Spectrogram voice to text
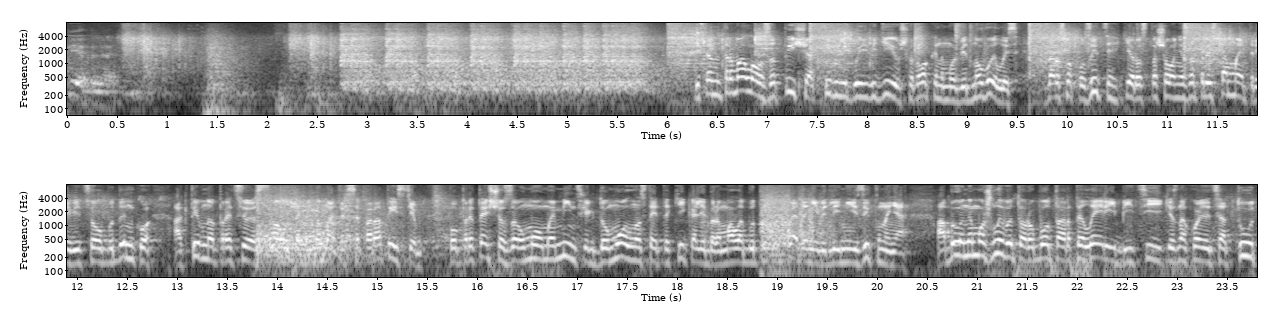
Две, блядь. Після нетривалого затища активні бойові дії в Широкиному відновились. Зараз по позиціях, які розташовані за 300 метрів від цього будинку, активно працює САУ та міномети сепаратистів. Попри те, що за умовами мінських домовленостей такі калібри мали бути відведені від лінії зіткнення. Аби унеможливити роботу артилерії, бійці, які знаходяться тут,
